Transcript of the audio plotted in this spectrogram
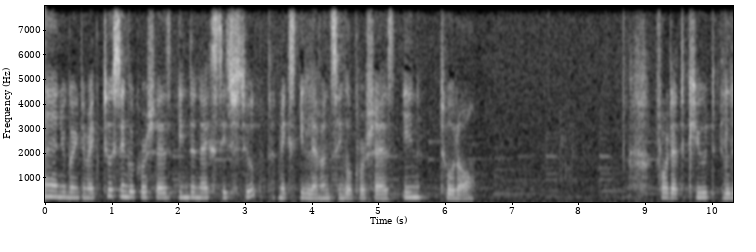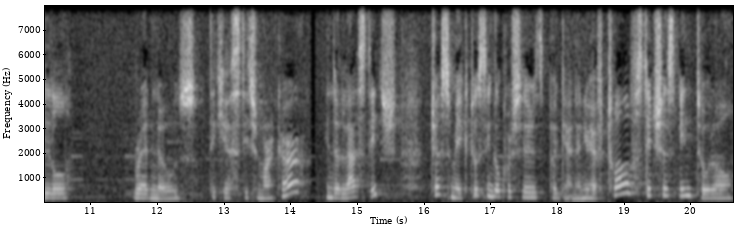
and you're going to make two single crochets in the next stitch too that makes 11 single crochets in total. For that cute little red nose take your stitch marker. In the last stitch just make two single crochets again. And you have 12 stitches in total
